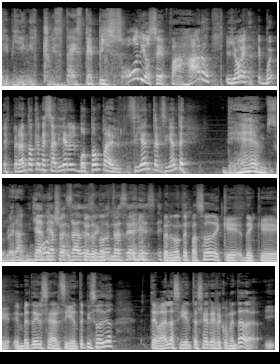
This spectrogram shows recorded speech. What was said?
Qué bien hecho está este episodio, se fajaron. Y yo eh, esperando que me saliera el botón para el siguiente, el siguiente. Damn, solo eran Ya me ha ocho. pasado eso en otras series. pero no te pasó de que, de que en vez de irse al siguiente episodio, te va a la siguiente serie recomendada. Y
